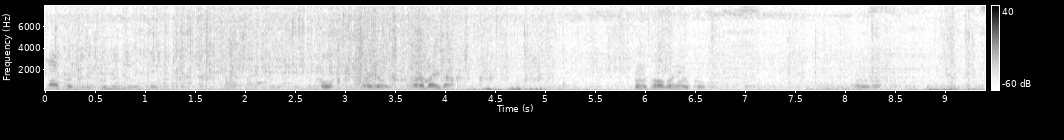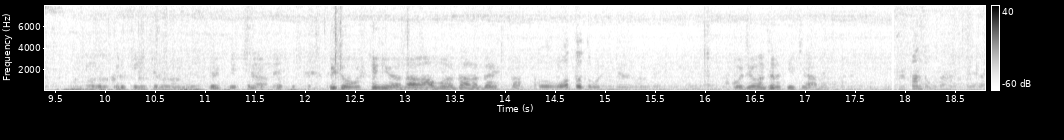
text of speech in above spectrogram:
그러니까 이거 움직이는데 어? 아니요 바람 아니다 형 봐봐 형 거. 아닌가? 이거 그렇게 입질을 안돼 그렇게 입지는 않네. 그러니까 우리 형이면 나 아무나 안 한다 했다. 어 왔다 또 그린데 근데 오징어는 저렇게 입지는 않네. 불판 두고 다녔대 내가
